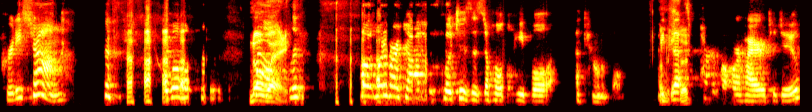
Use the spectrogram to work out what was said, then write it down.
pretty strong. No Well, way. well, one of our jobs as coaches is to hold people accountable. Like that's part of what we're hired to do.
